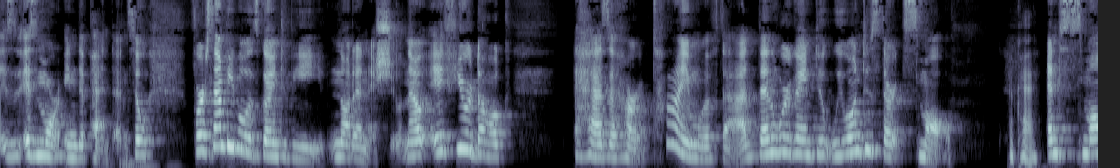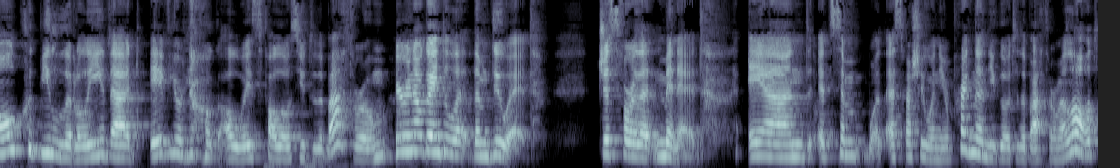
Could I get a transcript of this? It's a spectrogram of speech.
is, is more independent. So for some people, it's going to be not an issue. Now, if your dog has a hard time with that, then we're going to we want to start small. Okay. And small could be literally that if your dog always follows you to the bathroom, you're not going to let them do it just for that minute. And it's some especially when you're pregnant you go to the bathroom a lot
